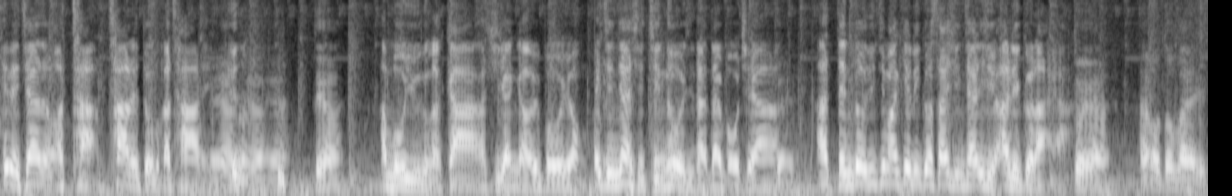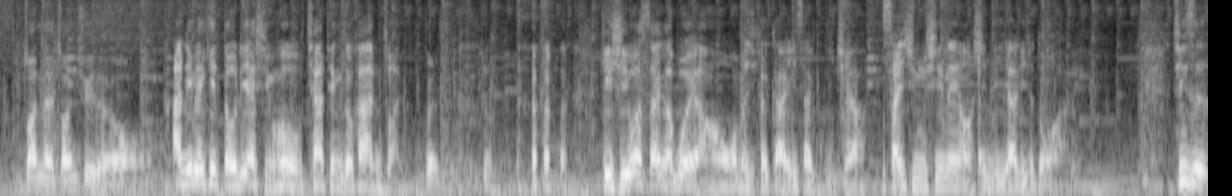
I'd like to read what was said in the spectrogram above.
迄个车都啊差差咧，都都较差咧。对啊，对啊，对啊，对啊。啊，无油都较加，时间搞去保养，哎，真正是真好的一台代步车啦。对。啊，等到你即马叫你搁赛新车，你是爱你过来啊？对啊，还奥多拜钻来钻去的哦。啊，你要去倒，你要想好车停都较安全。对对对。其实我驶到尾啊吼，我嘛是较介意驶古车，驶伤新的吼，心理压力就大啊。其实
